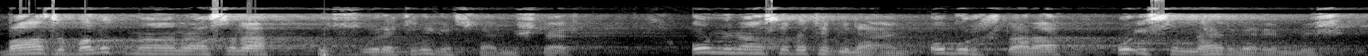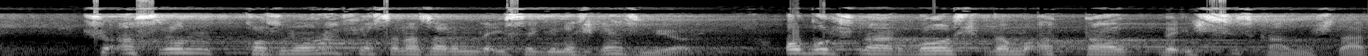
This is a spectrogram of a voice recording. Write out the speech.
bazı balık manasına kut suretini göstermişler. O münasebete binaen o burçlara o isimler verilmiş. Şu asrın kozmografyası nazarında ise güneş gezmiyor. O burçlar boş ve muattal ve işsiz kalmışlar.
